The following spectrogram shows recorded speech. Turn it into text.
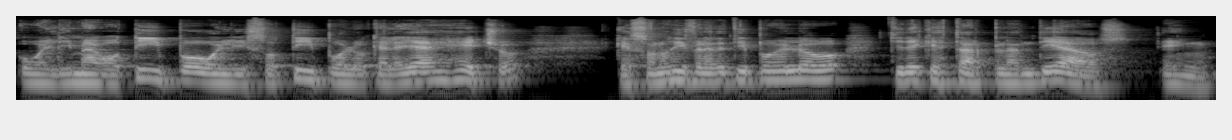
o el imagotipo o el isotipo, lo que le hayas hecho, que son los diferentes tipos de logo, tiene que estar planteados en,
